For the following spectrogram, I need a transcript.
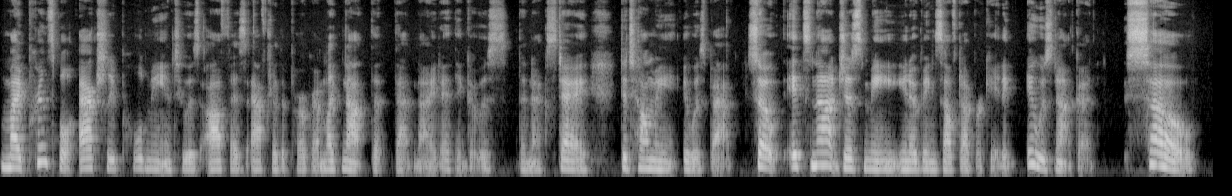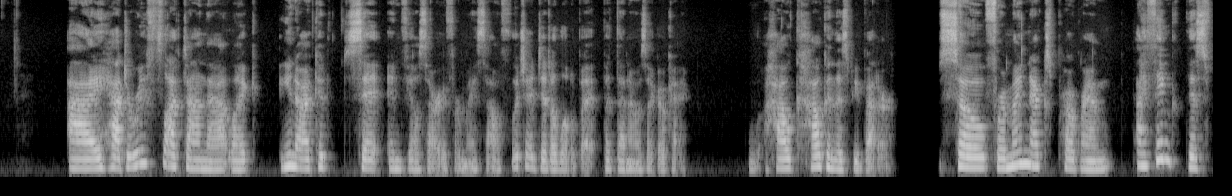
My principal actually pulled me into his office after the program, like not that that night, I think it was the next day, to tell me it was bad. So it's not just me, you know, being self-deprecating. It was not good. So I had to reflect on that, like, you know, I could sit and feel sorry for myself, which I did a little bit, but then I was like, okay, how how can this be better? So for my next program, I think this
